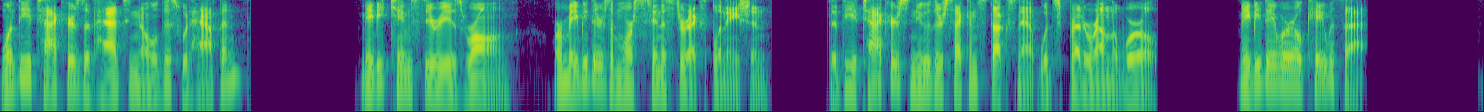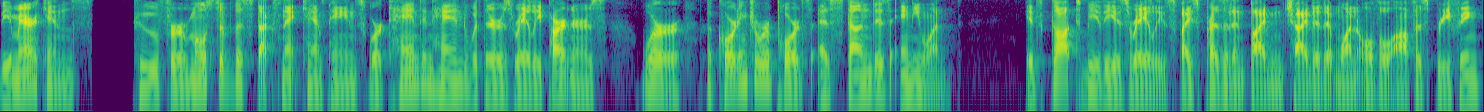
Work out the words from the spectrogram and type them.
Wouldn't the attackers have had to know this would happen? Maybe Kim's theory is wrong, or maybe there's a more sinister explanation that the attackers knew their second Stuxnet would spread around the world. Maybe they were okay with that. The Americans, who for most of the Stuxnet campaigns worked hand in hand with their Israeli partners, were, according to reports, as stunned as anyone. It's got to be the Israelis, Vice President Biden chided at one Oval Office briefing.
